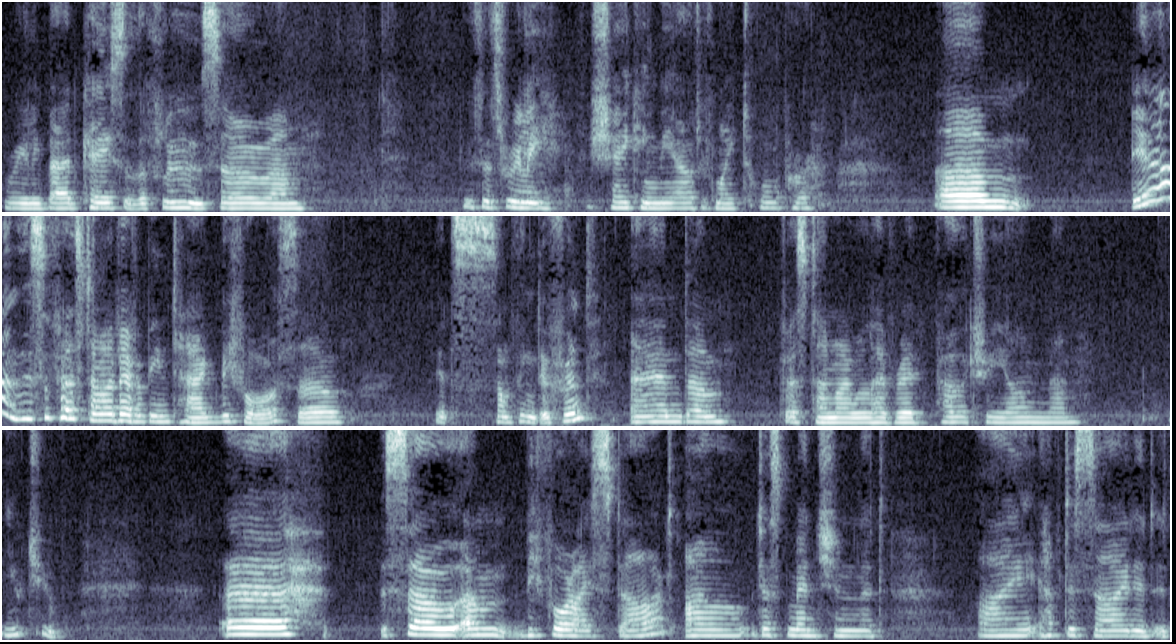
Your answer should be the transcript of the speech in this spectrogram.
Really bad case of the flu so um, this is really shaking me out of my torpor. Um, yeah, this is the first time I've ever been tagged before, so it's something different. And um, first time I will have read poetry on um, YouTube. Uh, so um, before I start, I'll just mention that I have decided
